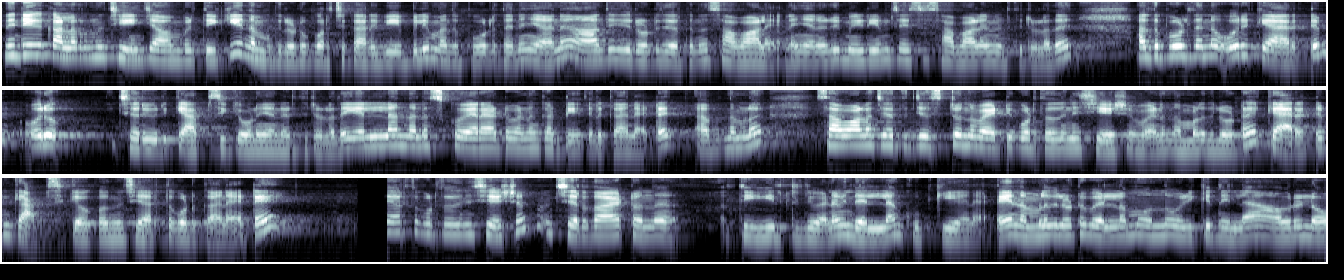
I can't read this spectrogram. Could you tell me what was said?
ഇതിന്റെയൊക്കെ കളറൊന്ന് ചേഞ്ച് ആകുമ്പോഴത്തേക്ക് നമുക്കിതിലോട്ട് കുറച്ച് കറിവേപ്പിലും അതുപോലെ തന്നെ ഞാൻ ആദ്യം ഇതിലോട്ട് ചേർക്കുന്നത് സവാളയാണ്. ഞാനൊരു മീഡിയം സൈസ് സവാളയാണ് എടുത്തിട്ടുള്ളത്. അതുപോലെ തന്നെ ഒരു ക്യാരറ്റും ഒരു ചെറിയൊരു ക്യാപ്സിക്കോണ് ഞാൻ എടുത്തിട്ടുള്ളത്. എല്ലാം നല്ല സ്ക്വയർ ആയിട്ട് വേണം കട്ട് ചെയ്തെടുക്കാനായിട്ട്. അപ്പം നമ്മൾ സവാള ചേർത്ത് ജസ്റ്റ് ഒന്ന് വഴറ്റി കൊടുത്തതിന് ശേഷം വേണം നമ്മൾ ഇതിലോട്ട് ക്യാരറ്റും ക്യാപ്സിക്കോ ഒക്കെ ഒന്ന് ചേർത്ത് കൊടുക്കാനായിട്ട്. ചേർത്ത് കൊടുത്തതിന് ശേഷം ചെറുതായിട്ടൊന്ന് തീയിട്ടിട്ട് വേണം ഇതെല്ലാം കുക്ക് ചെയ്യാനായിട്ട്. നമ്മളിതിലോട്ട് വെള്ളമോ ഒന്നും ഒഴിക്കുന്നില്ല. ആ ഒരു ലോ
